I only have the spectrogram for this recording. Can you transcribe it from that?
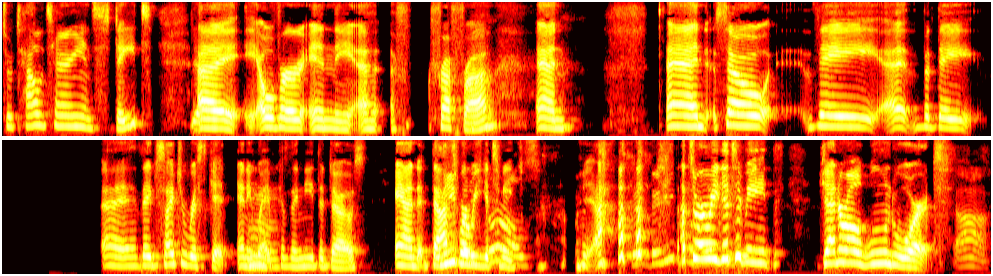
totalitarian state Yeah. uh, over in the uh, Frefra, and and so they, uh, but they, uh, they decide to risk it anyway Mhm. because they need the dose, and that's where we get to meet. Yeah, They- they that's where we get to meet General Woundwort. Ah.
